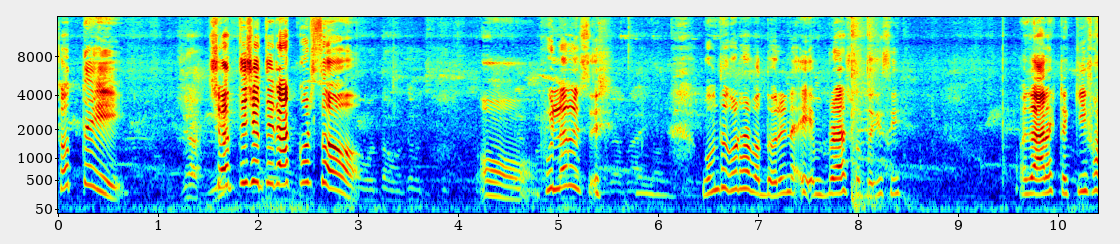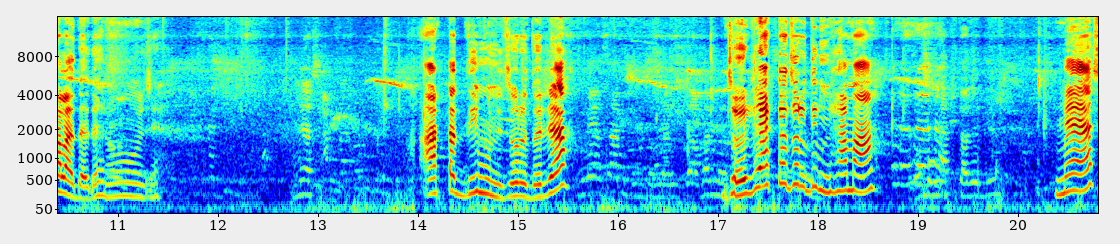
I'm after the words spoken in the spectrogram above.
সত্যি? সত্যি সত্যি রাগ করছ? ও ফুলে রয়েছে ঘুম থেকে ওঠার পর ধরে না ব্রাশ করতে গেছি। ওই যে আরেকটা কি ফালা দেয় দেখেন ওই যে। আটটা দিমুনি জোরে ধরিয়া। জোরে একটা জোরে দিমুনি হ্যাঁ মা। ম্যাস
